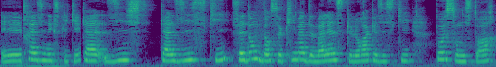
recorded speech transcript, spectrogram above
et très inexpliqués. Kaziski. C'est donc dans ce climat de malaise que Laura Kaziski pose son histoire,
